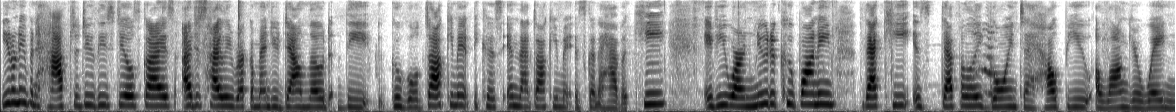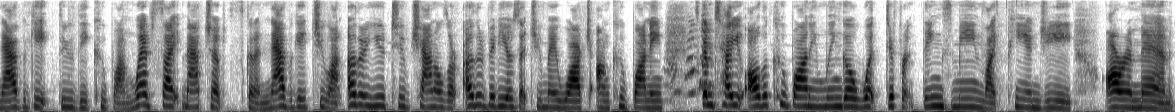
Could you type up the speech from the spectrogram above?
You don't even have to do these deals, guys. I just highly recommend you download the Google document because in that document is going to have a key. If you are new to couponing, that key is definitely going to help you along your way navigate through the coupon website matchups. It's going to navigate you on other YouTube channels or other videos that you may watch on couponing. It's going to tell you all the couponing lingo, what different things mean like P&G, RMM,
